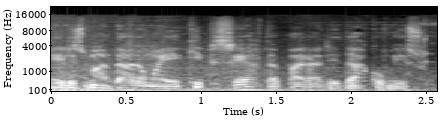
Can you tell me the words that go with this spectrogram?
Eles mandaram a equipe certa para lidar com isso.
